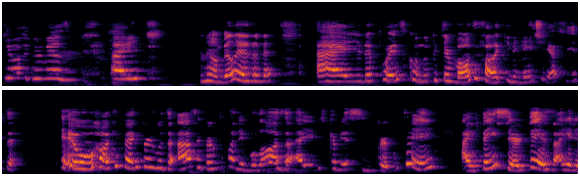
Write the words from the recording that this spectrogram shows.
Que ódio mesmo. Aí, não, beleza, né? Aí depois, quando o Peter volta e fala que ninguém tinha fita, o Rock pega e pergunta, ah, você perguntou pra Nebulosa? Aí ele fica meio assim, perguntei. Aí tem certeza? Aí ele,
